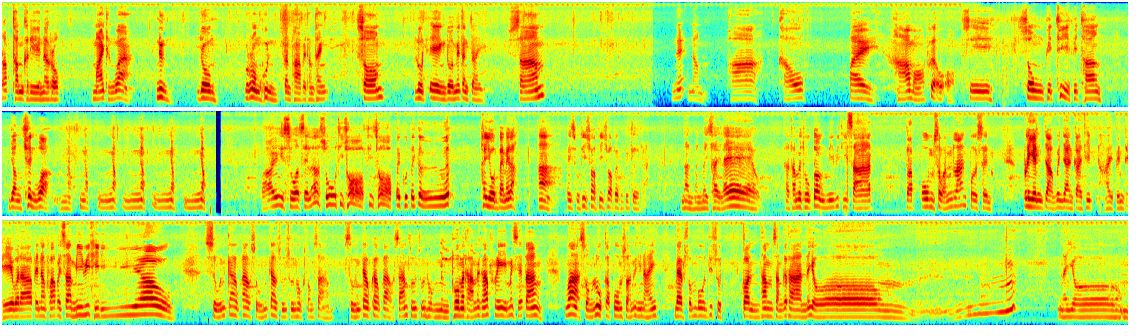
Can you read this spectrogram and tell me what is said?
รับทำคดีนรก หมายถึงว่าหนึ่งโยมร่วมหุ้นกันพาไปทำแท้งสองหลุดเองโดยไม่ตั้งใจสามแนะนำพาเขาไปหาหมอเพื่อเอาออกสี่ส่งผิดที่ผิดทาง อย่างเช่นว่า งับงับงับงับงับงับ ไปสวดเสร็จแล้วสู่ที่ชอบที่ชอบไปพุดไปเกิด ให้โยมไปไหมล่ะ อ่า ไปสู่ที่ชอบที่ชอบไปพุดไปเกิดอะ นั่นมันไม่ใช่แล้ว ถ้าทำไม่ถูกต้องมีวิธีศาสตร์ กลับปูมสวรรค์ล้านเปอร์เซ็นต์เปลี่ยนจากวิญญาณกายทิพย์ให้เป็นเทวดาเป็นนางฟ้าไปซะมีวิธีเดียว 0990900623 0 9 9 9 3 0 0 6 1โทรมาถามนะครับ ฟรีไม่เสียตังค์ว่าส่งลูกกับปูมสอนวิธีไหน แบบสมบูรณ์ที่สุดก่อนทำสังฆทานนะโยมนโยม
